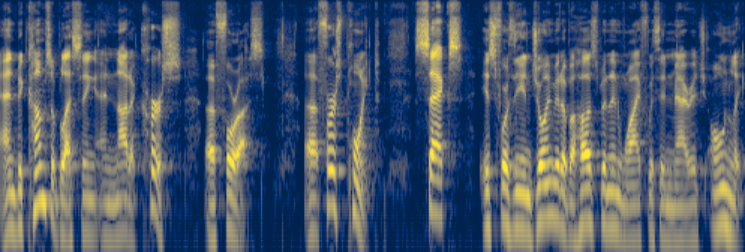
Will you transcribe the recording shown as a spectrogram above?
and becomes a blessing and not a curse for us. Uh, first point, sex is for the enjoyment of a husband and wife within marriage only.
